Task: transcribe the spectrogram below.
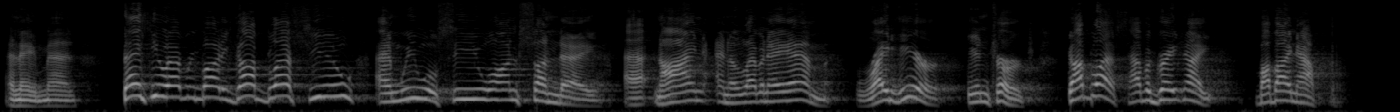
and amen. Thank you, everybody. God bless you, and we will see you on Sunday at 9 and 11 a.m. right here in church. God bless. Have a great night. Bye bye now.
